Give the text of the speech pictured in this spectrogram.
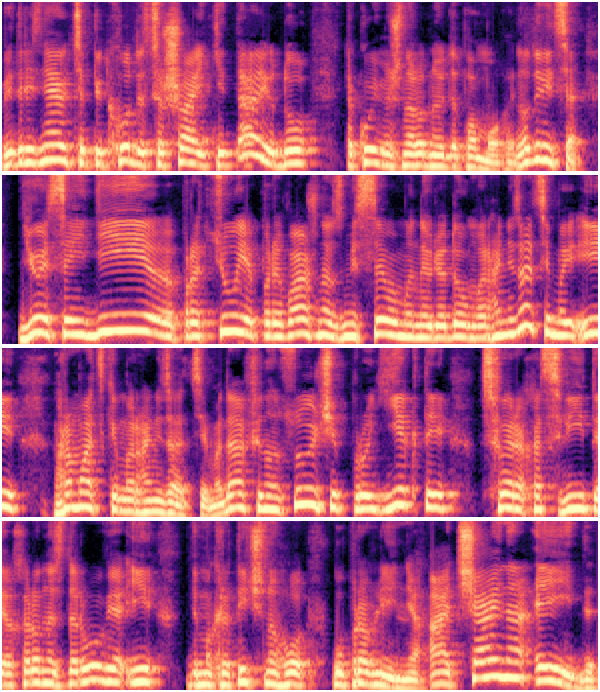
відрізняються підходи США і Китаю до такої міжнародної допомоги? Ну, дивіться, USAID працює переважно з місцевими неурядовими організаціями і громадськими організаціями, да, фінансуючи проєкти в сферах освіти, охорони здоров'я і демократичного управління. А China Aid,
